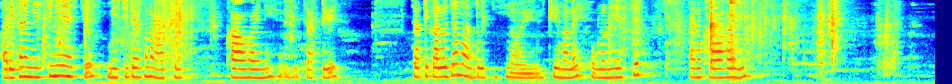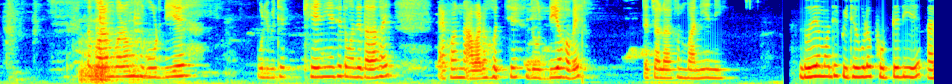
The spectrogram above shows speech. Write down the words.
আর এখানে মিষ্টি নিয়ে এসছে। মিষ্টিটা এখনও আছে। খাওয়া হয়নি। ওই যে চারটে চারটে কালো জাম আর দুধ, ওই ক্ষীরমালাই, ওগুলো নিয়ে এসছে। এখনও খাওয়া হয়নি। তো গরম গরম গুড় দিয়ে পুলি পিঠে খেয়ে নিয়েছে তোমাদের দাদাভাই। এখন আবারও হচ্ছে দুধ দিয়ে হবে। তো চলো এখন বানিয়ে নিই। দুধের মধ্যে পিঠেগুলো ফুটতে দিয়ে আর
